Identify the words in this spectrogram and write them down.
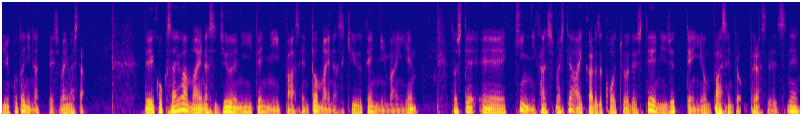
いうことになってしまいました。で、国債はマイナス12.2%、マイナス9.2万円。そして、えー、金に関しましては相変わらず好調でして20.4%プラスですね。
